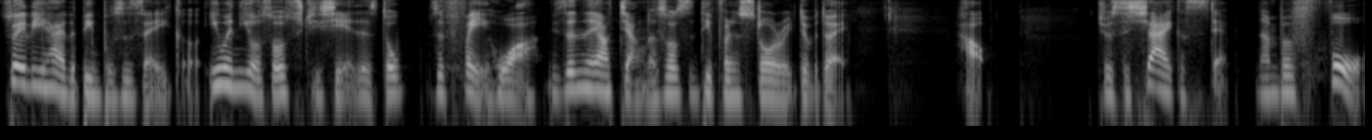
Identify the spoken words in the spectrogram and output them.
最厉害的并不是这一个，因为你有时候去写的都是废话，你真的要讲的时候是 different story，对不对？好，就是下一个 step number four，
